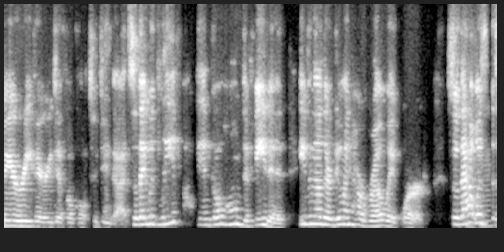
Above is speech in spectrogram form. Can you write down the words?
very, very difficult to do that. So they would leave and go home defeated, even though they're doing heroic work. So that was Mhm. the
